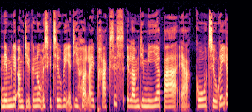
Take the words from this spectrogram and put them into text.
nemlig om de økonomiske teorier de holder i praksis, eller om de mere bare er gode teorier,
